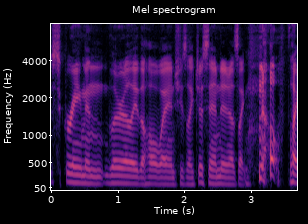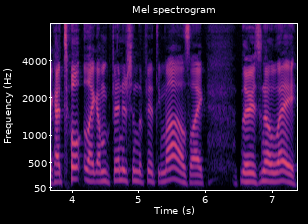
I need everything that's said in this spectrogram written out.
screaming literally the whole way. And she's like, just end it. And I was like, no, like I told, like I'm finishing the 50 miles. Like there's no way.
